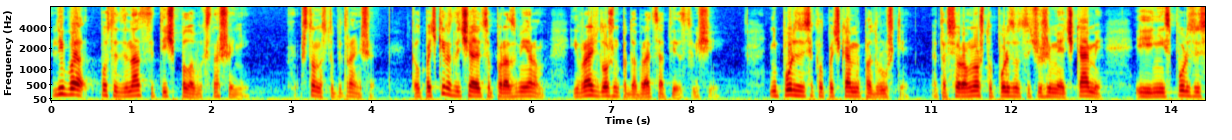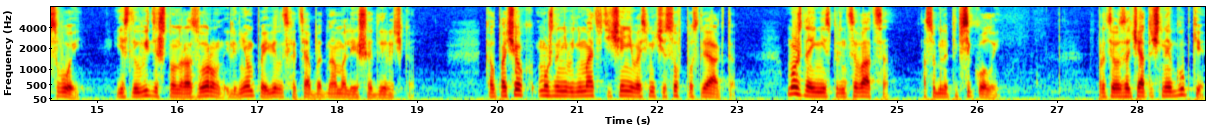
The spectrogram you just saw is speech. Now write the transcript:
либо после 12 тысяч половых сношений. Что наступит раньше? Колпачки различаются по размерам, и врач должен подобрать соответствующий. Не пользуйся колпачками подружки. Это все равно что пользоваться чужими очками и не используй свой, если увидишь, что он разорван или в нем появилась хотя бы одна малейшая дырочка. Колпачок можно не вынимать в течение 8 часов после акта. Можно и не спринцеваться, особенно пепсиколой. Противозачаточные губки,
